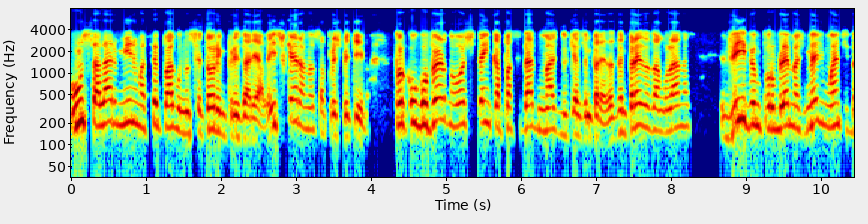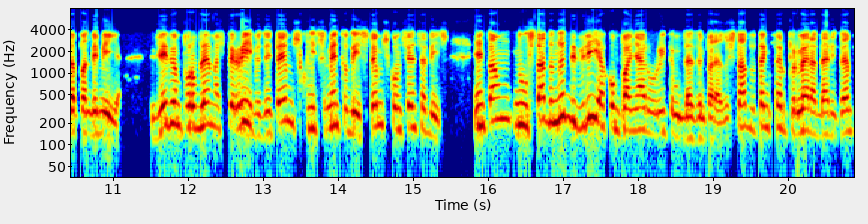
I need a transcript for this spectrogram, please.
Um salário mínimo a ser pago no setor empresarial. Isso que era a nossa perspectiva. Porque o governo hoje tem capacidade mais do que as empresas. As empresas angolanas vivem problemas mesmo antes da pandemia vivem problemas terríveis e temos conhecimento disso, temos consciência disso. Então, o Estado não deveria acompanhar o ritmo das empresas. O Estado tem que ser o primeiro a dar exemplo,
